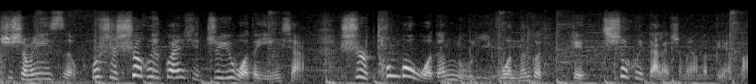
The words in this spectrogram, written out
是什么意思？不是社会关系至于我的影响，是通过我的努力，我能够给社会带来什么样的变化？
